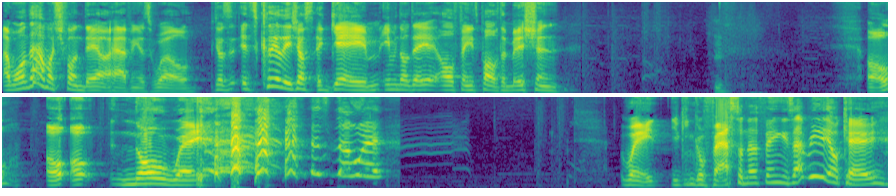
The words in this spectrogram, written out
I wonder how much fun they are having as well. Because it's clearly just a game, even though they all think it's part of the mission. Oh? Oh, oh, no way. There's no way. Wait, you can go fast on that thing? Is that really okay?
